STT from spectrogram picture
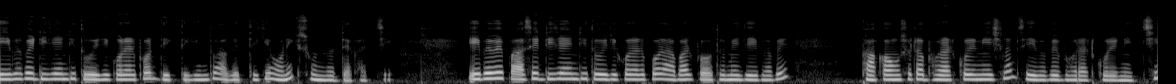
এইভাবে ডিজাইনটি তৈরি করার পর দেখতে কিন্তু আগের থেকে অনেক সুন্দর দেখাচ্ছে। এইভাবে পাশের ডিজাইনটি তৈরি করার পর আবার প্রথমে যেইভাবে ফাঁকা অংশটা ভরাট করে নিয়েছিলাম, সেইভাবে ভরাট করে নিচ্ছি।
